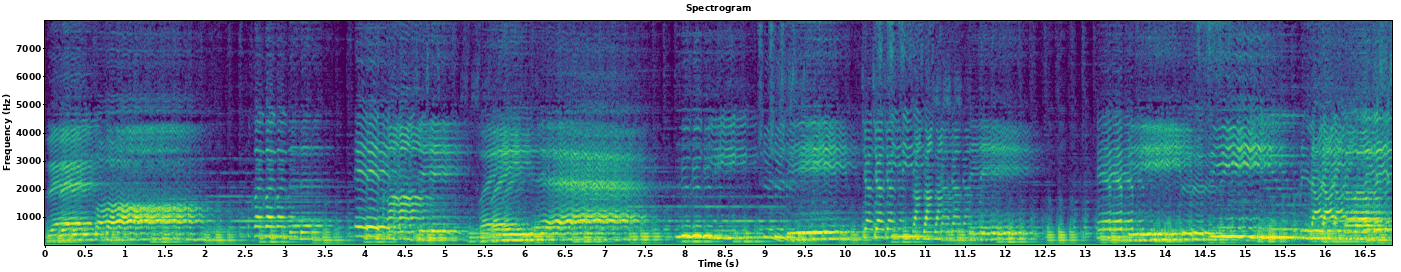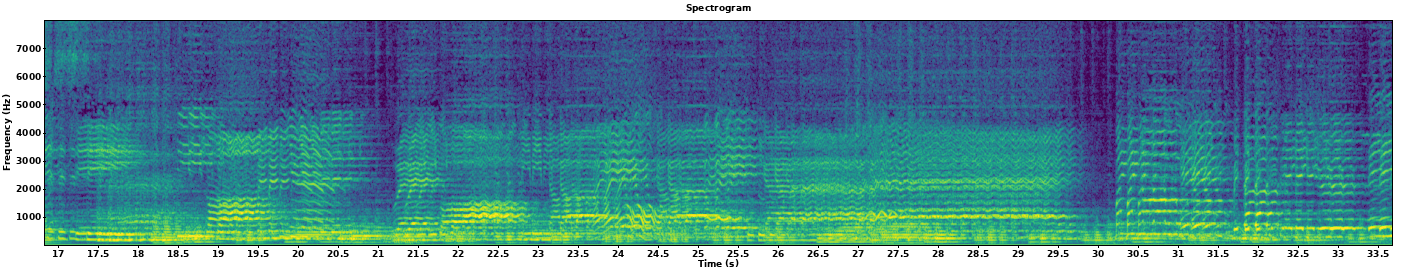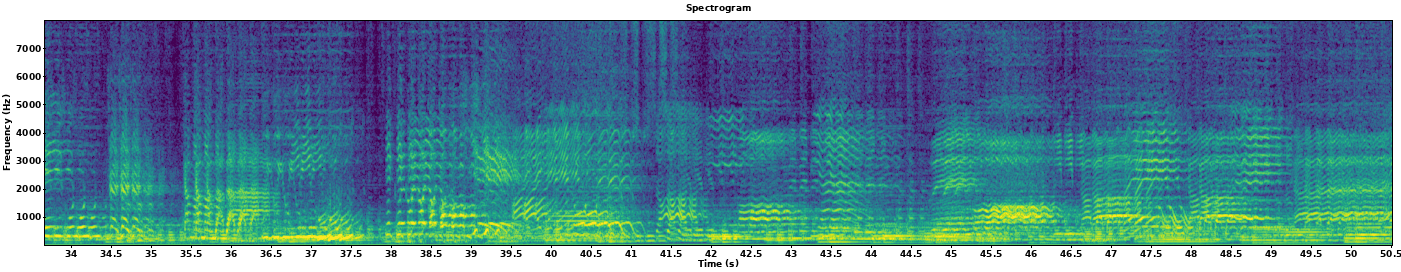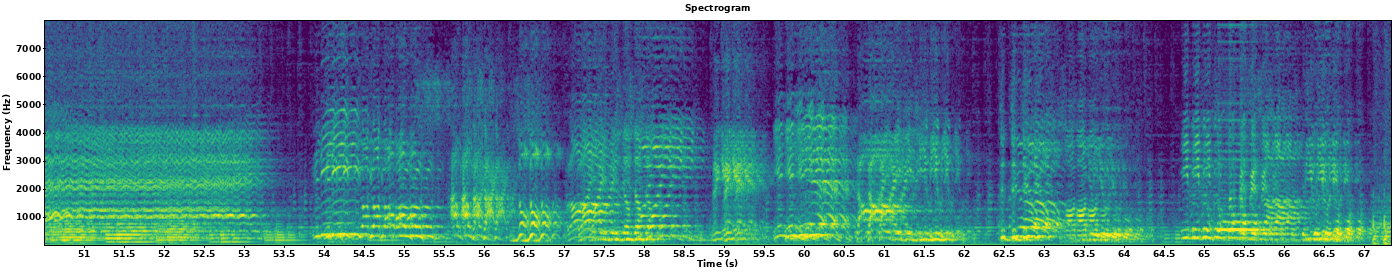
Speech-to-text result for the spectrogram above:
vers quoi Vreemde, étranger, vrede L'uliculé, jasmin Mesdames you, c'est que le commencier. Salut, come viene, vengo, in caballero, caballero, caballero. Leave your troubles outside. So, life is the point. In here, life is beautiful. The girls are beautiful. Even the dogs are beautiful.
